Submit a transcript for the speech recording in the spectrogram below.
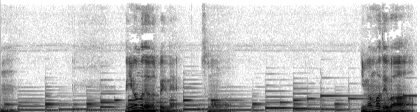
うん。今まではなんかね、その、今までは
